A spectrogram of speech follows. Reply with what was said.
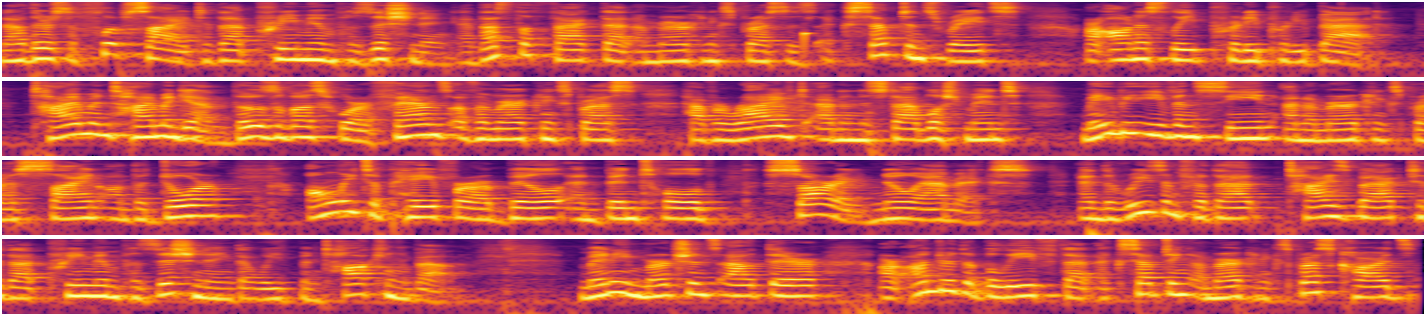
Now, there's a flip side to that premium positioning, and that's the fact that American Express's acceptance rates are honestly pretty, pretty bad. Time and time again, those of us who are fans of American Express have arrived at an establishment, maybe even seen an American Express sign on the door, only to pay for our bill and been told, sorry, no Amex. And the reason for that ties back to that premium positioning that we've been talking about. Many merchants out there are under the belief that accepting American Express cards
